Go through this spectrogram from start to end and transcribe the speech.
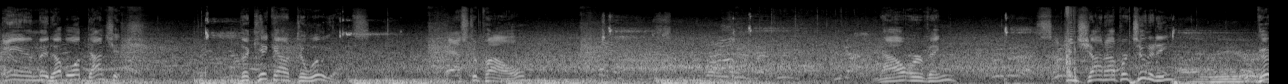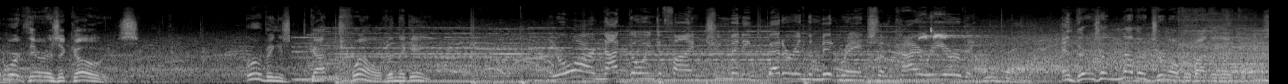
And they double up Doncic. The kick out to Williams. Pass to Powell. Now Irving. Second shot opportunity. Good work there as it goes. Irving's got 12 in the game. You are not going to find too many better in the mid-range than Kyrie Irving. And there's another turnover by the Lakers.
